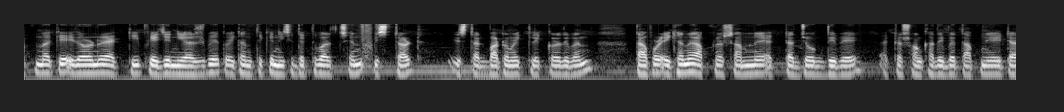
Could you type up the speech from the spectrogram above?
আপনাকে এই ধরনের একটি পেজে নিয়ে আসবে। তো এখান থেকে নিচে দেখতে পাচ্ছেন স্টার্ট স্টার্ট বাটনে ক্লিক করে দেবেন। তারপর এখানে আপনার সামনে একটা যোগ দিবে, একটা সংখ্যা দিবে। তো আপনি এটা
